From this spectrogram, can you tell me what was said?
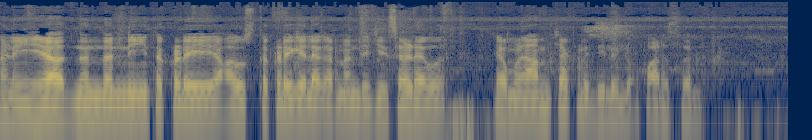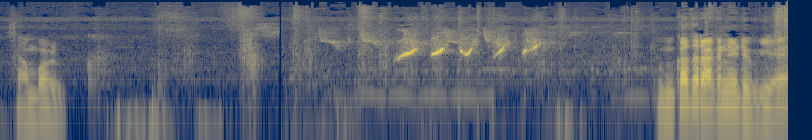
आणि हे नंदननी तकडे आऊस तकडे गेल्या कारणाने त्याची सड्यावर त्यामुळे आमच्याकडे दिलेलं पार्सल. सांभाळूक. तुमकाच राखणे ठेवूया?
